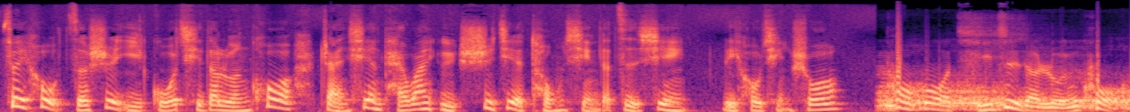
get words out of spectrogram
最后，则是以国旗的轮廓展现台湾与世界同行的自信。李后请说：透过旗帜的轮廓。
